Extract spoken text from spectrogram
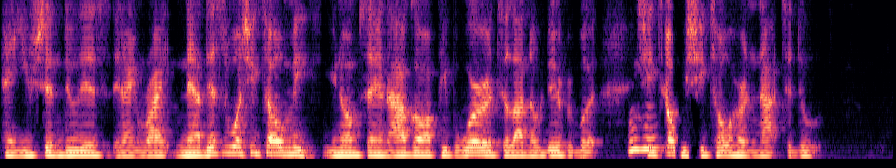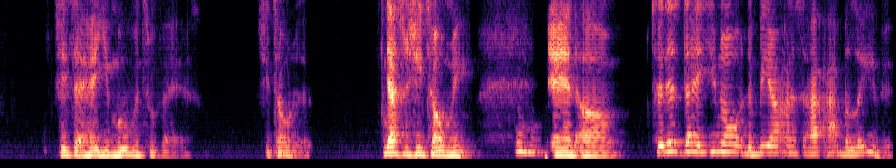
Hey, you shouldn't do this, it ain't right. Now, this is what she told me. You know what I'm saying? I'll go off people word till I know different, but mm-hmm. she told me she told her not to do it. She said, Hey, you're moving too fast. She told her that. That's what she told me. Mm-hmm. And um, to this day, you know, to be honest, I, I believe it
